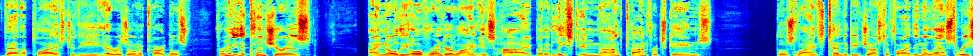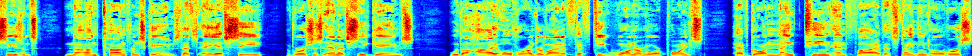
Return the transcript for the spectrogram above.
That applies to the Arizona Cardinals. For me, the clincher is I know the over under line is high, but at least in non conference games, those lines tend to be justified. In the last three seasons, non conference games, that's AFC versus NFC games, with a high over under line of 51 or more points have gone 19 and 5. That's 19 overs,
